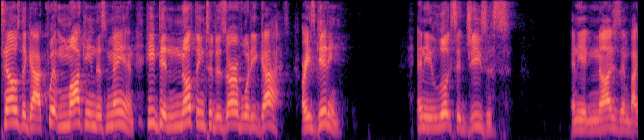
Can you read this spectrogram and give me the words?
tells the guy, Quit mocking this man. He did nothing to deserve what he got or he's getting. And he looks at Jesus and he acknowledges him by,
